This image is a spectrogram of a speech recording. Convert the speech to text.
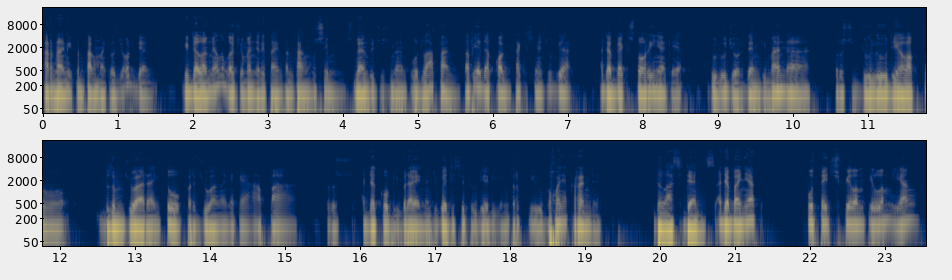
karena ini tentang Michael Jordan, di dalamnya lu nggak cuma nyeritain tentang musim 97-98, tapi ada konteksnya juga, ada backstory-nya kayak dulu Jordan gimana, terus dulu dia waktu belum juara itu perjuangannya kayak apa, terus ada Kobe Bryant juga di situ dia di interview, pokoknya keren deh. The Last Dance. Ada banyak footage film-film yang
